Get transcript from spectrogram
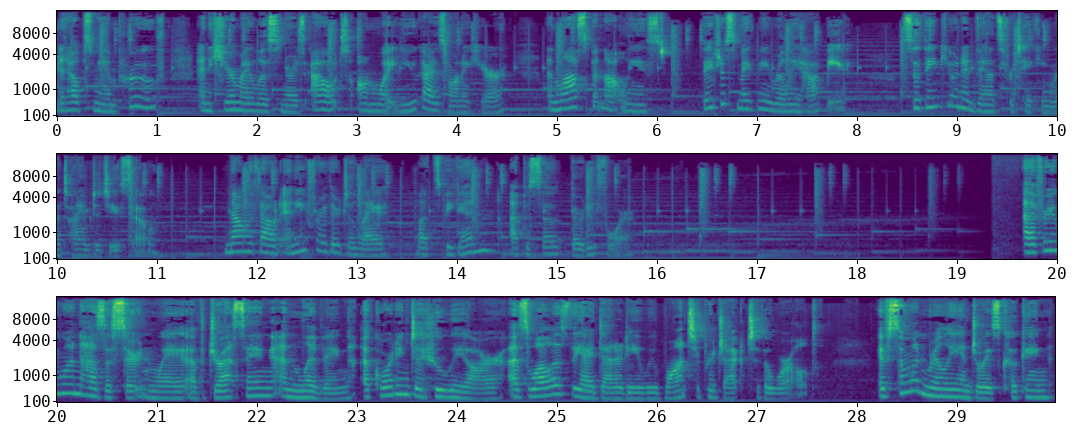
It helps me improve and hear my listeners out on what you guys want to hear. And last but not least, they just make me really happy. So thank you in advance for taking the time to do so. Now, without any further delay, let's begin episode 34. Everyone has a certain way of dressing and living according to who we are, as well as the identity we want to project to the world. If someone really enjoys cooking,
